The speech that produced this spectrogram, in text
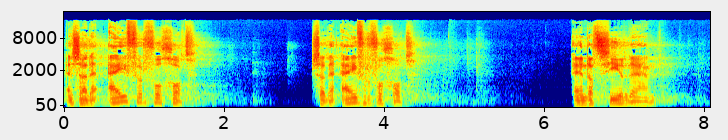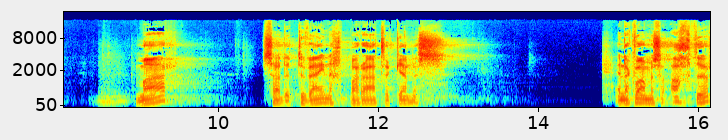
En ze hadden ijver voor God. Ze hadden ijver voor God. En dat sierde hen. Maar ze hadden te weinig parate kennis. En daar kwamen ze achter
